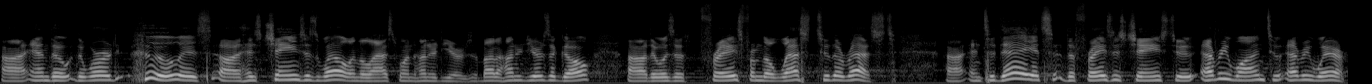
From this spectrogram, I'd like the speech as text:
Uh, and the, the word who is, uh, has changed as well in the last 100 years. About 100 years ago, uh, there was a phrase from the west to the rest. Uh, and today, it's, the phrase has changed to everyone to everywhere.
